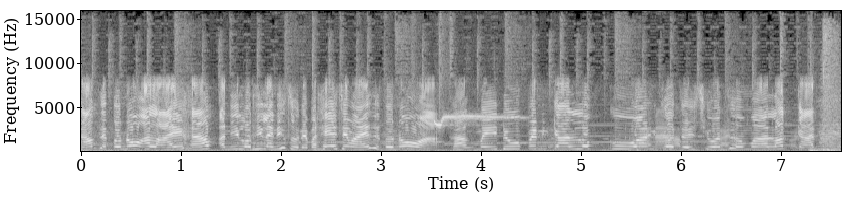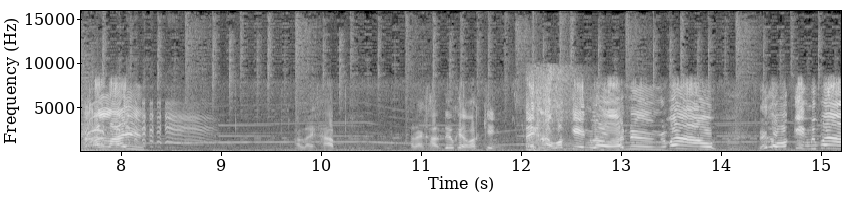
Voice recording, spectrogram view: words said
ครับเซนโตโนอะไรครับ อันนี้รถที่แรงที่สุดในประเทศใช่ไหมเซนโตโนอะหากไม่ดูเป็นการรบกวน ก็จะชวนเธอมารักกันอะไร อะไรครับอะไรครับเรียกแค่ว่าเก่งได้ข่าวว่าเก่งเหรอหนึ่งหรือเปล่าได้ข่าวว่าเก่งหรือเปล่า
